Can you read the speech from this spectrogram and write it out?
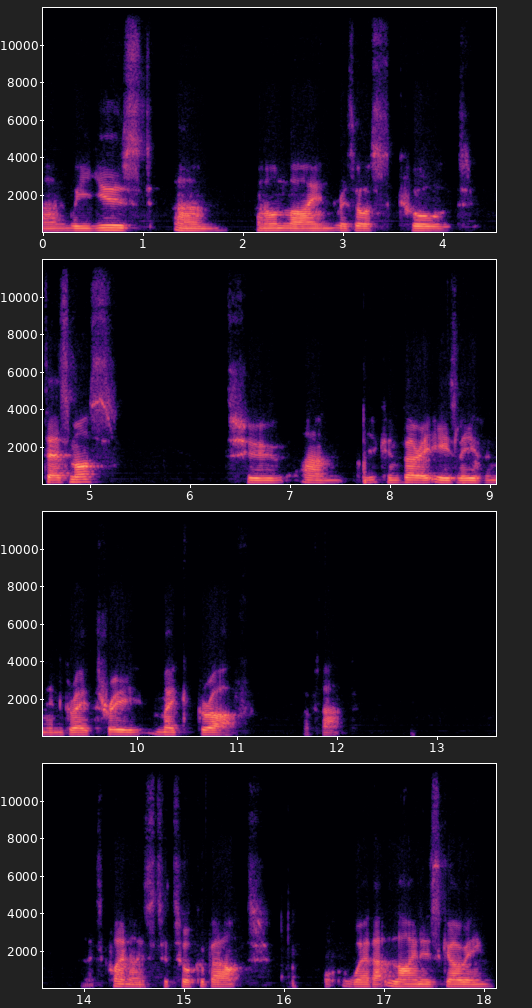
And we used um, an online resource called Desmos to, um, you can very easily, even in grade three, make a graph of that. It's quite nice to talk about where that line is going.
